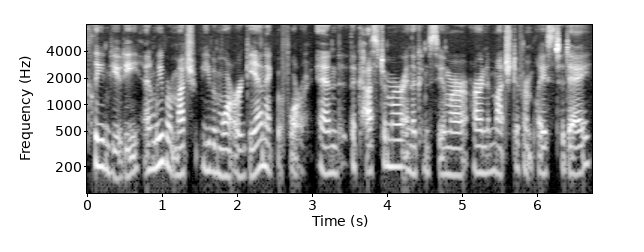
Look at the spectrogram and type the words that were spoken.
clean beauty, and we were much even more organic before. And the customer and the consumer are in a much different place today.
